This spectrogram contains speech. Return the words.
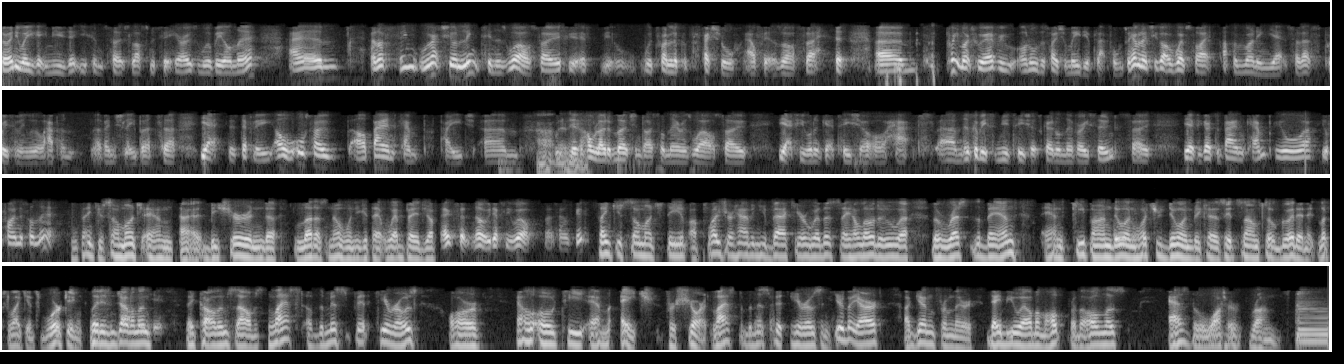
So anywhere you get your music, you can search Last Misfit Heroes and we'll be on there. Um, and I think we're actually on LinkedIn as well. So if, you, if you, we're trying to look a professional outfit as well. So um, pretty much we're every on all the social media platforms. We haven't actually got a website up and running yet, so that's probably something that will happen eventually. But uh, yeah, there's definitely. Oh, also our Bandcamp page. Um, Ah, there there's a whole load of merchandise on there as well. So yeah, if you want to get a T-shirt or a hat, um, there's going to be some new T-shirts going on there very soon. So yeah, if you go to Bandcamp, you'll uh, you'll find us on there. Thank you so much, and uh, be sure and uh, let us know when you get that web page up. Excellent. No, we definitely will. That sounds good. Thank you so much, Steve. A pleasure having you back here with us. Say hello to uh, the rest of the band and keep on doing what you're doing because it sounds so good and it looks like it's working. Ladies and gentlemen, you. they call themselves Last of the Misfit Heroes or LOTMH for short. Last of the Misfit Heroes. And here they are again from their debut album, Hope for the Homeless, As the Water Runs.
